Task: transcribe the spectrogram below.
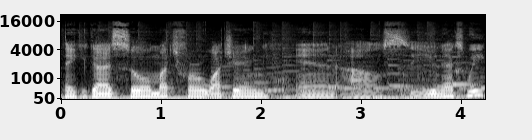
Thank you guys so much for watching, and I'll see you next week.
